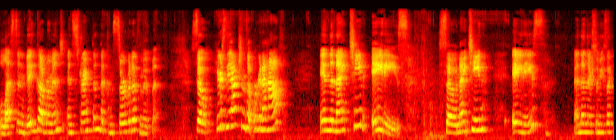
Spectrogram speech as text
lessen big government, and strengthen the conservative movement. So here's the actions that we're going to have in the 1980s. So 1980s, and then there's some music.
